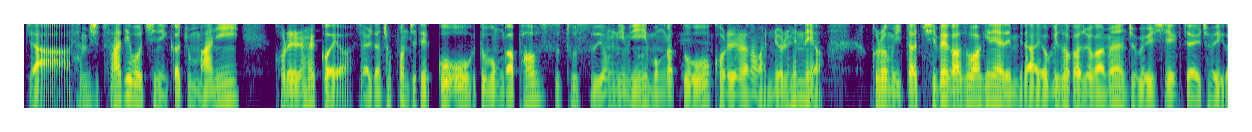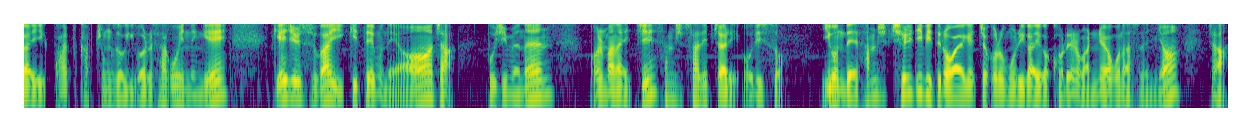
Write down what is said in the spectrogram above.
자 34디 버치니까 좀 많이 거래를 할 거예요 자 일단 첫 번째 됐고 오, 또 뭔가 파우스투스 형님이 뭔가 또 거래를 하나 완료를 했네요 그러면 이따 집에 가서 확인해야 됩니다. 여기서 가져가면 저 웰시 액자일 저희가 이 갑충석 이거를 사고 있는 게 깨질 수가 있기 때문에요. 자 보시면은 얼마나 있지? 34딥짜리 어딨어? 이건데 37딥이 들어와야겠죠. 그럼 우리가 이거 거래를 완료하고 나서는요. 자,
